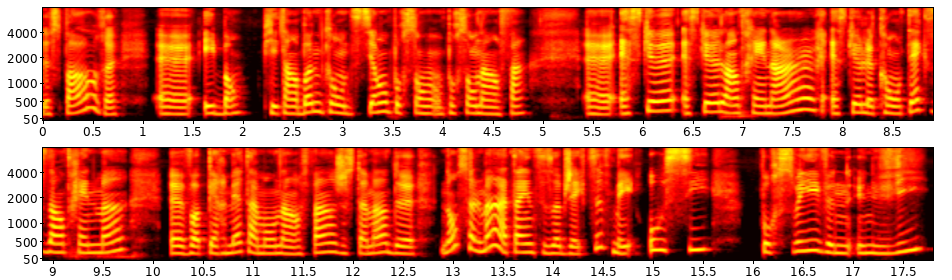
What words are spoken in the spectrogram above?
le sport, euh, est bon, puis est en bonne condition pour son, pour son enfant. Euh, est-ce que, est que l'entraîneur, est-ce que le contexte d'entraînement euh, va permettre à mon enfant justement de non seulement atteindre ses objectifs, mais aussi poursuivre une, une vie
